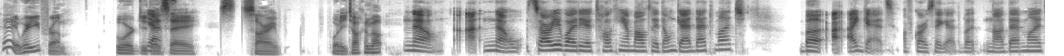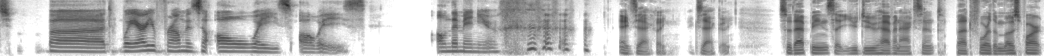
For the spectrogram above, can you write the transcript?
"Hey, where are you from?" Or do they say, "S- "Sorry, what are you talking about?" No, uh, no. Sorry what you're talking about. I don't get that much, but I, I get. Of course, I get, but not that much. But where are you from is always, always on the menu. Exactly. Exactly. So that means that you do have an accent, but for the most part,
